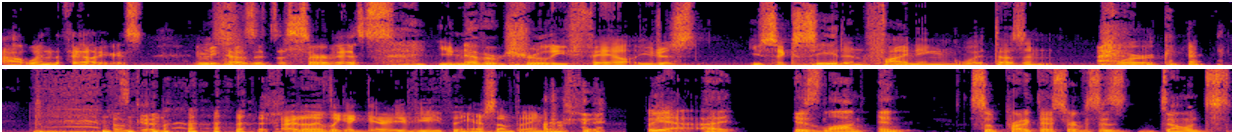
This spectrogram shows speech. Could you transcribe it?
outwin the failures. And because it's a service, You never truly fail. You just you succeed in finding what doesn't work. that's good. I don't think it's like a Gary Vee thing or something. but yeah, I, as long and so productized services don't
